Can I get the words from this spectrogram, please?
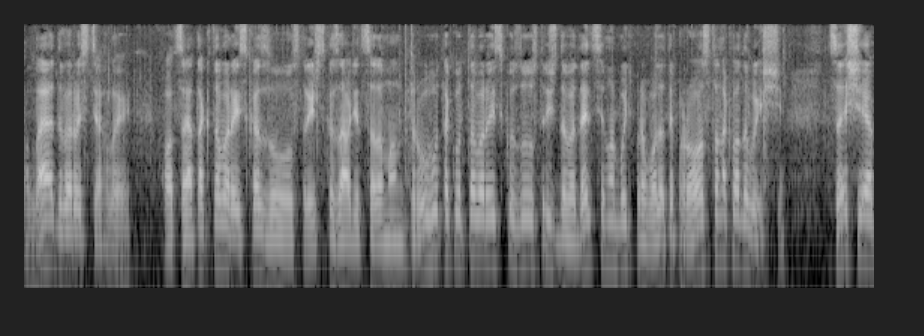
Ледве розтягли. Оце так товариська зустріч, сказав дід Соломон. Другу таку товариську зустріч доведеться, мабуть, проводити просто на кладовищі. Це ще,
